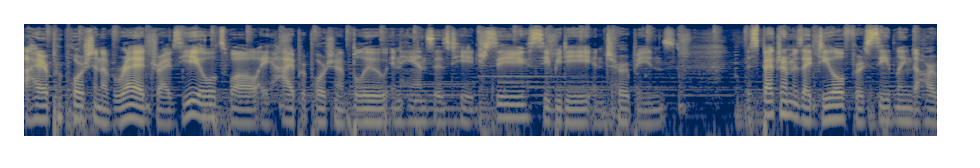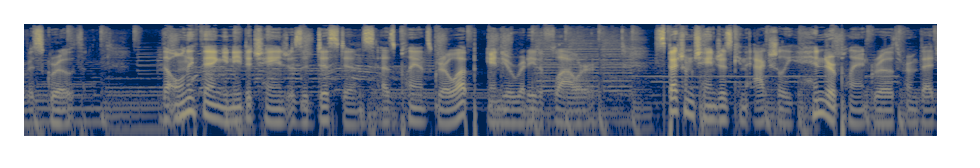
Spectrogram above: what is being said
A higher proportion of red drives yields, while a high proportion of blue enhances THC, CBD, and terpenes. The spectrum is ideal for seedling to harvest growth. The only thing you need to change is the distance as plants grow up and you're ready to flower. Spectrum changes can actually hinder plant growth from veg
